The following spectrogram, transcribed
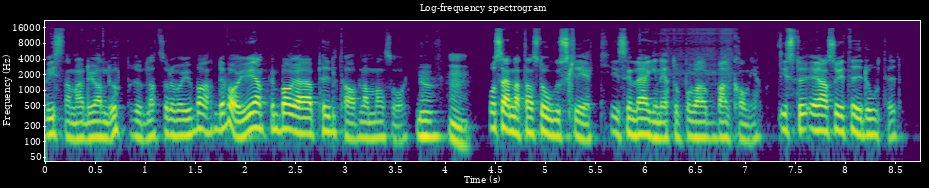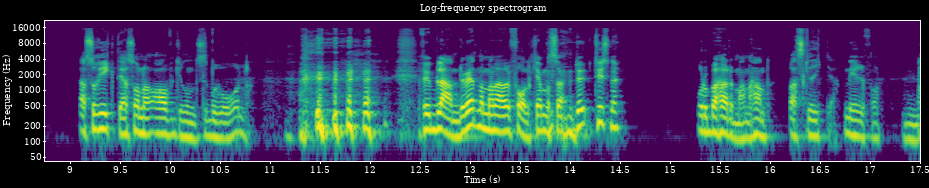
Visst, han hade ju aldrig upprullat så det var ju, bara, det var ju egentligen bara piltavlan man såg. Mm. Och sen att han stod och skrek i sin lägenhet och på balkongen. I stu- alltså i tid och otid. Alltså riktiga sådana avgrundsvrål. För ibland, du vet när man hade folk hemma så du, tyst nu! Och då bara hörde man han bara skrika nerifrån. Mm.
